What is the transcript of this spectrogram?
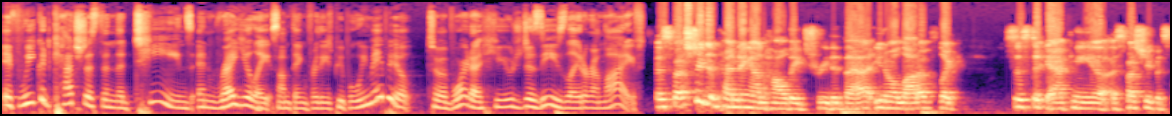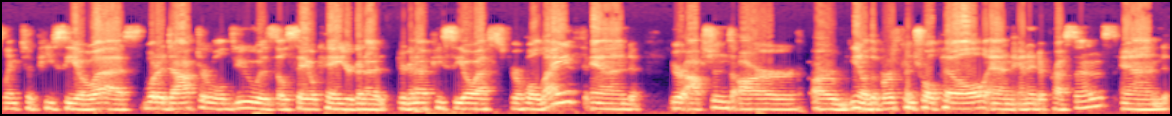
If we could catch this in the teens and regulate something for these people, we may be able to avoid a huge disease later in life. Especially depending on how they treated that. You know, a lot of like, cystic acne, especially if it's linked to PCOS, what a doctor will do is they'll say, okay, you're gonna you're gonna have PCOS your whole life, and your options are are you know the birth control pill and antidepressants, and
